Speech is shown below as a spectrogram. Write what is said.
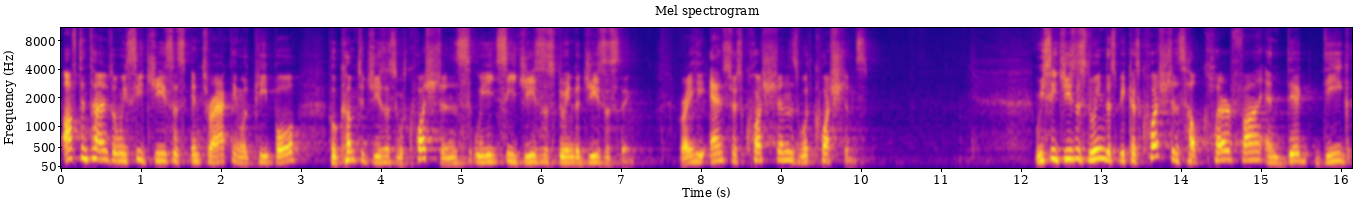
Oftentimes, when we see Jesus interacting with people who come to Jesus with questions, we see Jesus doing the Jesus thing, right? He answers questions with questions. We see Jesus doing this because questions help clarify and dig, dig,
